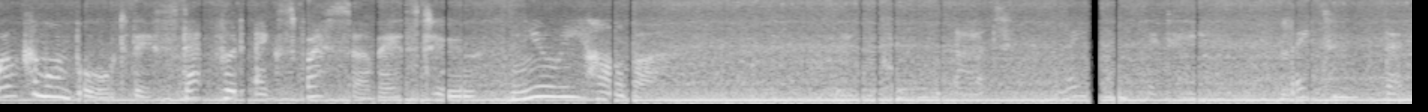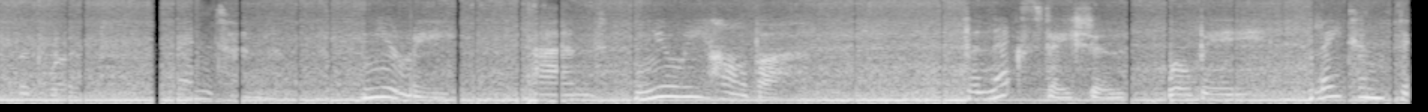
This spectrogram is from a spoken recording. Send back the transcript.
Welcome on board this Stepford Express service to Newry Harbour. We call at Leighton City, Leighton Stepford Road, Benton, Newry, and Newry Harbour. The will be Leighton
